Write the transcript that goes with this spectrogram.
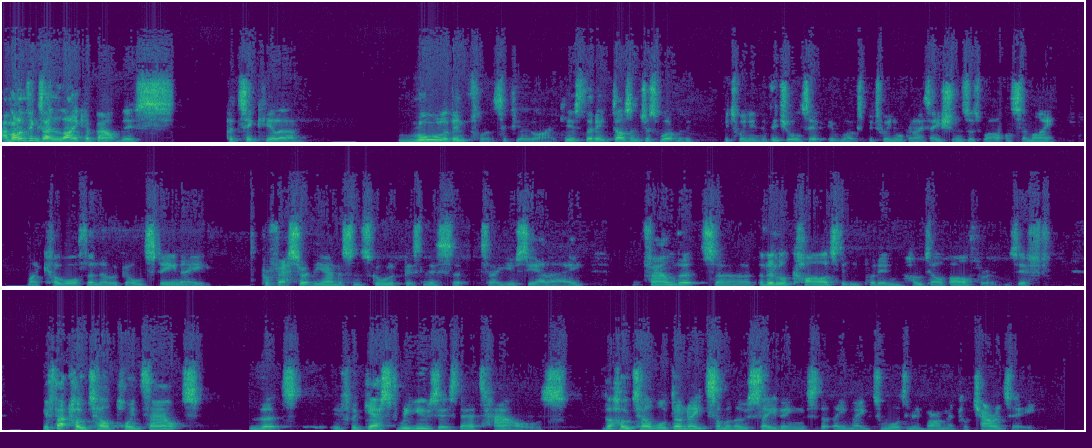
And one of the things I like about this particular rule of influence, if you like, is that it doesn't just work with between individuals, it, it works between organizations as well. So my my co-author Noah Goldstein, a professor at the Anderson School of Business at uh, UCLA, found that uh, the little cards that you put in hotel bathrooms, if if that hotel points out that if the guest reuses their towels, the hotel will donate some of those savings that they make towards an environmental charity.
